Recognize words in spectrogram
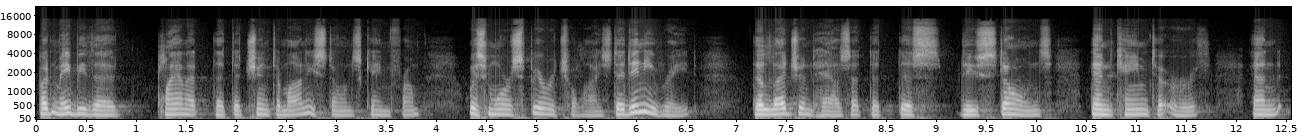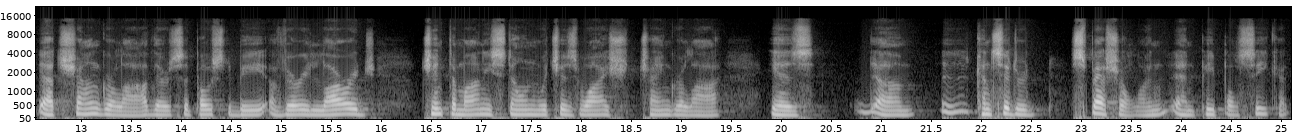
But maybe the planet that the Chintamani stones came from was more spiritualized. At any rate, the legend has it that this, these stones then came to earth. And at Shangri La, there's supposed to be a very large Chintamani stone, which is why Shangri La is um, considered special and, and people seek it.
